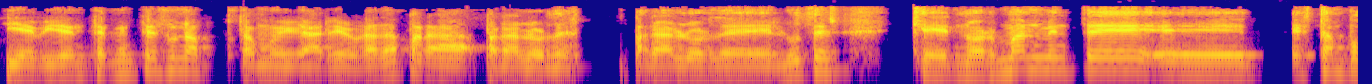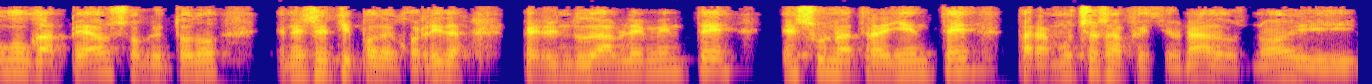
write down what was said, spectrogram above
y evidentemente es una apuesta muy arriesgada para, para los de, para los de luces que normalmente eh, están poco capeados, sobre todo en ese tipo de corridas, pero indudablemente es un atrayente para muchos aficionados, ¿no? Y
